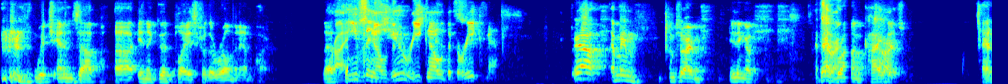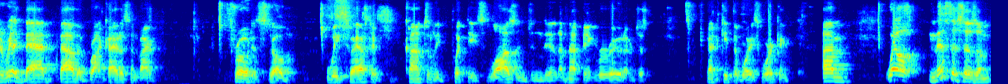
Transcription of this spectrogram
which ends up uh, in a good place for the Roman Empire. That's right. Even know Jews the Greek know the Greek myth. Yeah, I mean, I'm sorry, I'm eating a. I've had right. bronchitis. I had a really bad bout of bronchitis in my throat. It's still weak, so I have to constantly put these lozenges in. I'm not being rude. I'm just trying to keep the voice working. Um, well, mythicism,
